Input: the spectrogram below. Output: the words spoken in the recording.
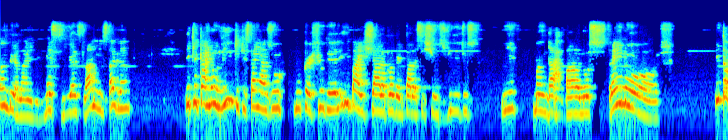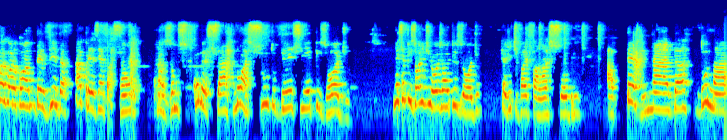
underline Messias lá no Instagram e clicar no link que está em azul no perfil dele e baixar, aproveitar, assistir os vídeos e mandar bala nos treinos. Então, agora com a devida apresentação, nós vamos começar no assunto desse episódio. Nesse episódio de hoje é um episódio que a gente vai falar sobre a pernada do nada.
